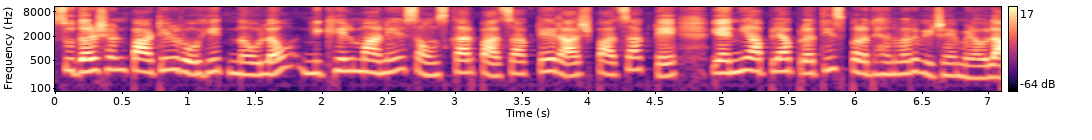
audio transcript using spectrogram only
सुदर्शन पाटील रोहित नवलव निखिल माने संस्कार पाचाकटे राज पाचाकटे यांनी आपल्या प्रतिस्पर्ध्यांवर विजय मिळवला.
